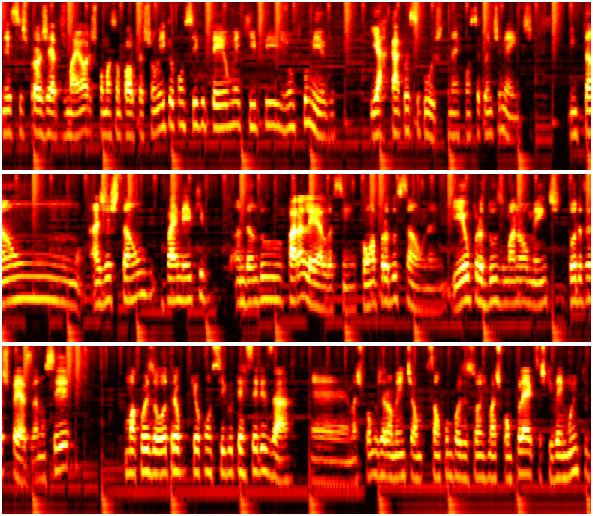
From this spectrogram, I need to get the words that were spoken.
nesses projetos maiores, como a São Paulo Fashion Week, eu consigo ter uma equipe junto comigo e arcar com esse custo, né? Consequentemente. Então, a gestão vai meio que andando paralelo, assim, com a produção, né? E eu produzo manualmente todas as peças, a não ser uma coisa ou outra que eu consigo terceirizar. É, mas como geralmente é são composições mais complexas, que vem muito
